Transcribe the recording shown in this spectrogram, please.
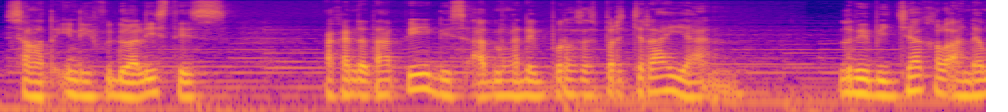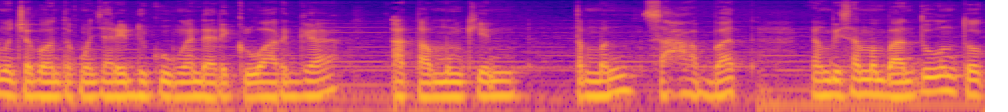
sangat individualistis, akan tetapi di saat menghadapi proses perceraian, lebih bijak kalau Anda mencoba untuk mencari dukungan dari keluarga atau mungkin teman, sahabat yang bisa membantu untuk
